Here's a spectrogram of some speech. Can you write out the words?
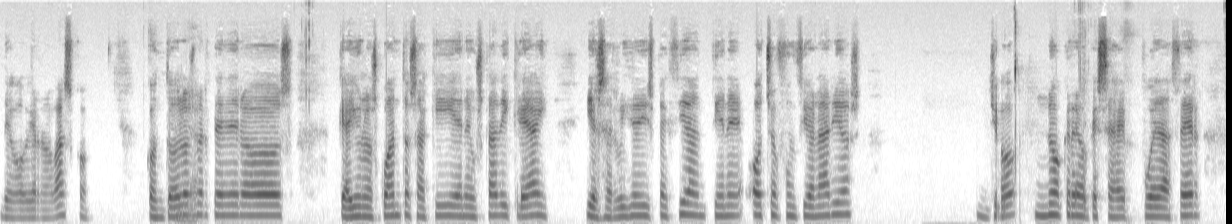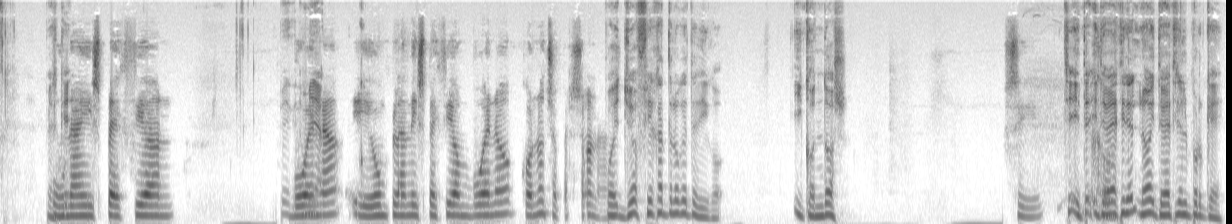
de Gobierno Vasco. Con todos los vertederos, que hay unos cuantos aquí en Euskadi que hay, y el Servicio de Inspección tiene ocho funcionarios, yo no creo que se pueda hacer una inspección buena y un plan de inspección bueno con ocho personas. Pues yo fíjate lo que te digo. Y con dos. Sí. y, te, voy a decir, no, y te voy a decir el por qué.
